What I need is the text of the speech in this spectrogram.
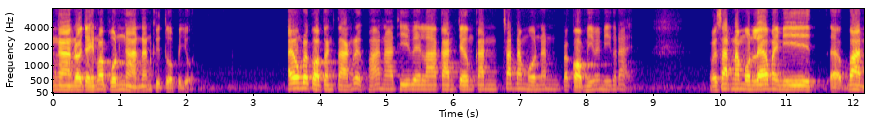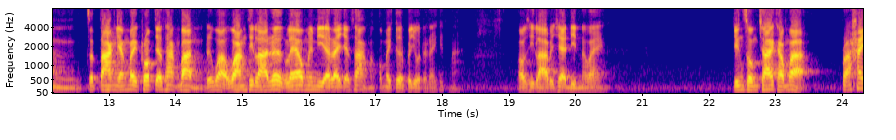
ำงานเราจะเห็นว่าผลงานนั้นคือตัวประโยชน์ไอ้องค์ประกอบต่าง ๆ เรื่องผานาทีเวลาการเจิมกันซัดน้ำมนต์นั้นประกอบมีไม่มีก็ได้ พอซัดน้ำมนต์แล้วไม่มีบ้านสตางยังไม่ครบจะสร้างบ้าน หรือว่าวางศิลาเลิกแล้วไม่มีอะไรจะสร้างมันก็ไม่เกิดประโยชน์อะไรขึ้นมา เอาศิลาไปแช่ดินเอาไว้ จึงทรงใช้คำว่าให้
